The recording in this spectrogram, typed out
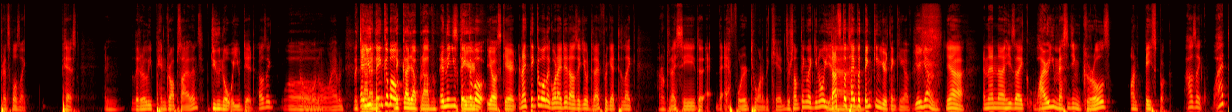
principal's like pissed and literally pin drop silence. Do you know what you did? I was like, Whoa. no, no, I haven't. Bechara you nik- think about-. And then you think about yo scared, and I think about like what I did. I was like, yo, did I forget to like, I don't know, did I say the the f word to one of the kids or something? Like you know, that's the type of thinking you're thinking of. You're young. Yeah. And then uh, he's like, why are you messaging girls on Facebook? I was like, what?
